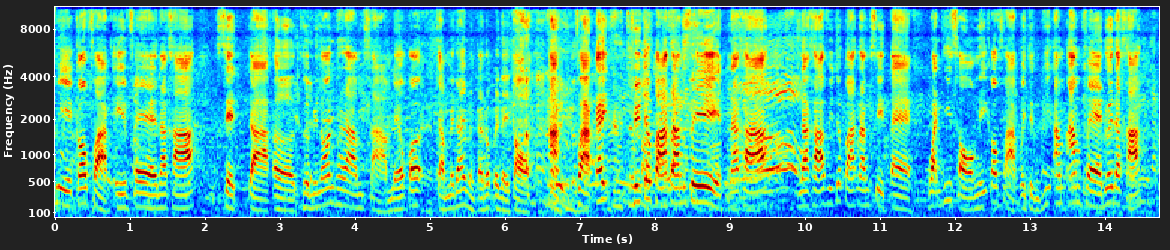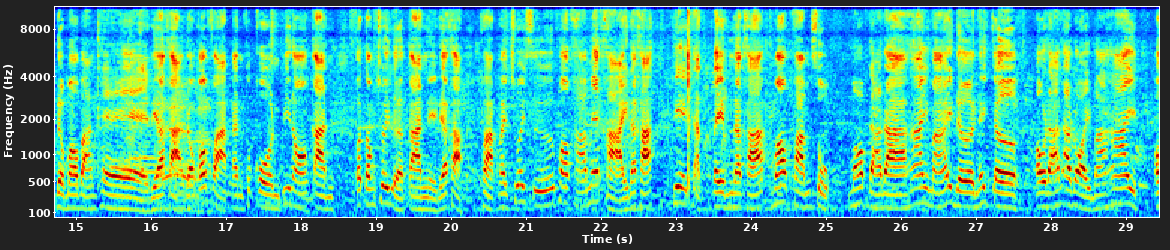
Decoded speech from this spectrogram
พี่เอก็ฝากเอแฟนะคะ เสร็จจากเอ่อเทอร์มินอลพระราม 3 แล้วก็จำไม่ได้เหมือนกันว่าไปไหนต่ออะฝากใกล้ฟิวเจอร์พาร์ครังสิตนะคะ นะคะฟิวเจอร์พาร์ครังสิตแต่วันที่ 2 นี้ก็ฝากไปถึงพี่อ้ำอ้ำแฟร์ด้วยนะคะ เดี๋ยวมอบางแคเดี๋ยวค่ะ เราก็ฝากกันทุกคนพี่น้องกันก็ต้องช่วยเหลือกันเนี่ยเดี๋ยวค่ะ ฝากมาช่วยซื้อพ่อค้าแม่ขายนะคะพี่เอจัดเต็มนะคะ มอบความสุขมอบดาราให้มาให้เดินให้เจอ เอาร้านอร่อยมาให้ เอา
